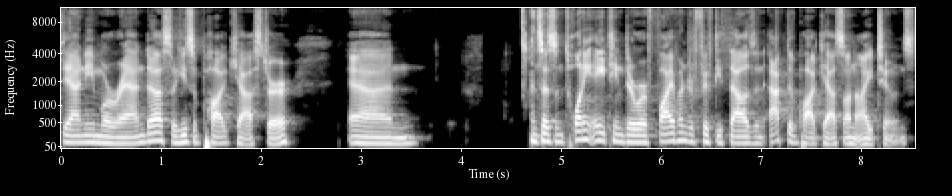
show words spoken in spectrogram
Danny Miranda. So he's a podcaster. And it says in 2018, there were 550,000 active podcasts on iTunes.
